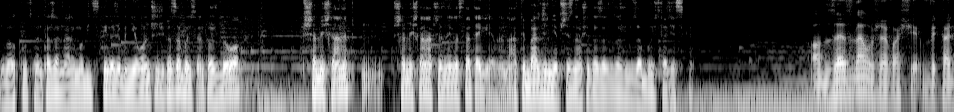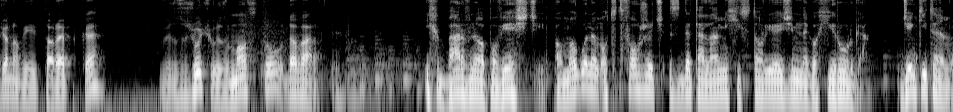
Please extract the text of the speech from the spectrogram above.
wokół cmentarza Narmowickiego, żeby nie łączyć go z zabójstwem. To już było przemyślane, przemyślana przez niego strategia, no, a tym bardziej nie przyznał się do, do zabójstwa dziecka. On zeznał, że właśnie wykradziono jej torebkę, zrzucił z mostu do warty. Ich barwne opowieści pomogły nam odtworzyć z detalami historię zimnego chirurga. Dzięki temu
